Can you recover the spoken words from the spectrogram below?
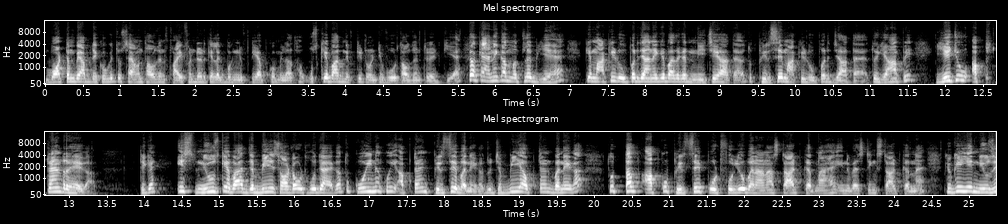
बॉटम पे आप देखोगे तो 7,500 के लगभग निफ्टी आपको मिला था। उसके बाद निफ्टी 24,000 ट्रेड किया है। इसका कहने का मतलब ये है कि मार्केट ऊपर जाने के बाद अगर नीचे आता है तो फिर से मार्केट ऊपर जाता है। तो यहाँ पे ये जो अप ट्रेंड रहेगा ठीक है इस न्यूज़ के बाद जब भी ये शॉर्ट आउट हो जाएगा तो कोई ना कोई अप ट्रेंड फिर से बनेगा। तो जब भी ये अप ट्रेंड बनेगा तो तब आपको फिर से पोर्टफोलियो बनाना स्टार्ट करना है इन्वेस्टिंग स्टार्ट करना है। क्योंकि ये न्यूज़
